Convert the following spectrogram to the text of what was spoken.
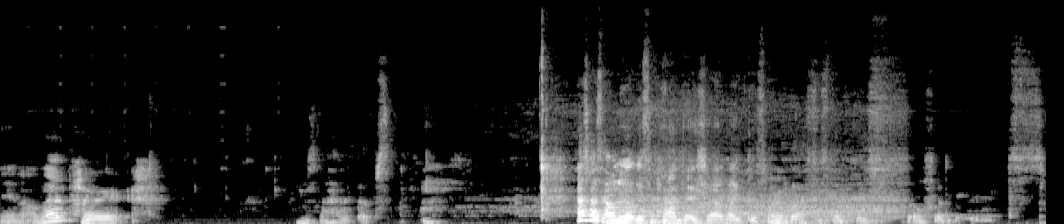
And on that part, I'm just gonna have it up. That's why I said I want to go get some contacts, y'all. Like this wearing glasses stuff is so for the funny.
